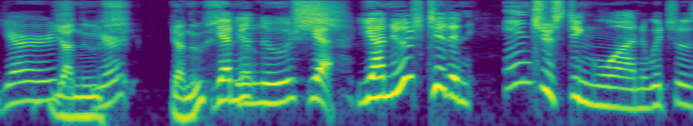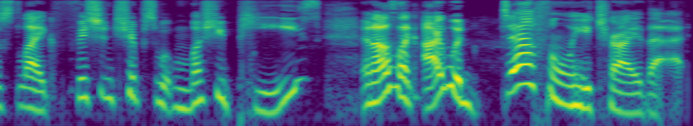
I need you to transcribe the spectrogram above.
Yours. Janusz. Your- Janusz? Janusz. Yeah, Janusz did an interesting one, which was like fish and chips with mushy peas, and I was like, I would definitely try that.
